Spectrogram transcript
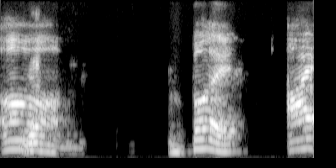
Um yeah. but I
